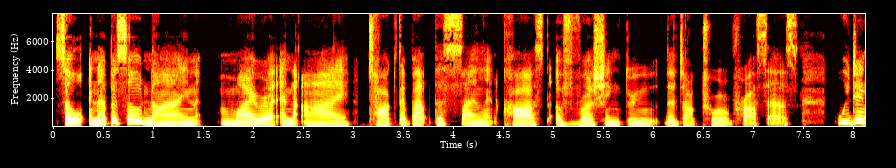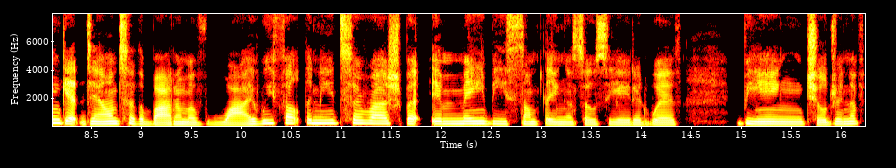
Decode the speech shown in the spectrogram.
So, in episode nine, Myra and I talked about the silent cost of rushing through the doctoral process. We didn't get down to the bottom of why we felt the need to rush, but it may be something associated with being children of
